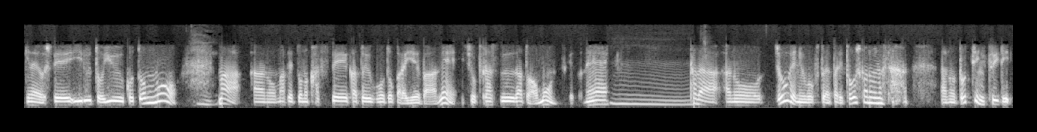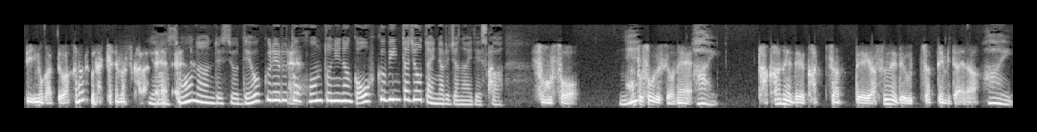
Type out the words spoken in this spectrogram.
商いをしているということも、はい、まあ、あのマーケットの活性化ということから言えばね、一応プラスだとは思うんですけどね。ただあの、上下に動くと、やっぱり投資家の皆さん、あのどっちについていっていいのかって分からなくなっちゃいますからね。いやそうなんですよ、出遅れると、本当になんか往復ビンタ状態になるじゃないですか。そうそう、ね、本当そうですよね。はい高値で買っちゃって、安値で売っちゃってみたいな。はい。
